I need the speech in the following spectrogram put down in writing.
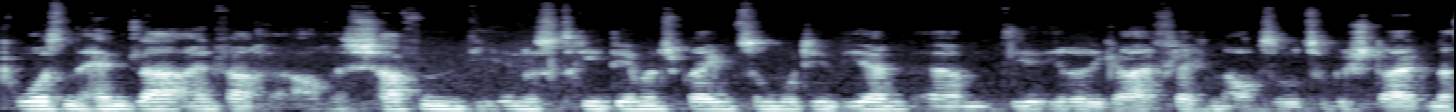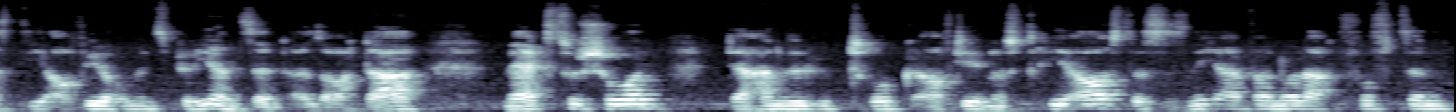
großen Händler einfach auch es schaffen, die Industrie dementsprechend zu motivieren, ähm, die, ihre Regalflächen auch so zu gestalten, dass die auch wiederum inspirierend sind. Also auch da merkst du schon, der Handel übt Druck auf die Industrie aus. Das ist nicht einfach 0815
